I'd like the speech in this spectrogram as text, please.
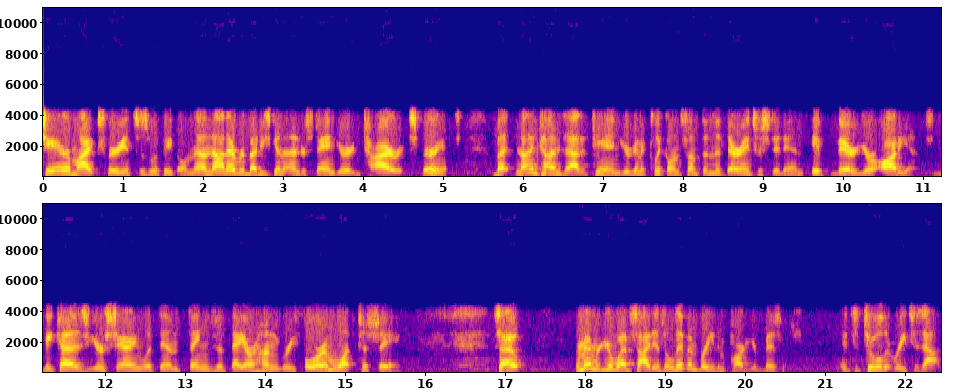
share my experiences with people. Now, not everybody's going to understand your entire experience. But nine times out of ten, you're going to click on something that they're interested in if they're your audience because you're sharing with them things that they are hungry for and want to see. So remember, your website is a living, breathing part of your business. It's a tool that reaches out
